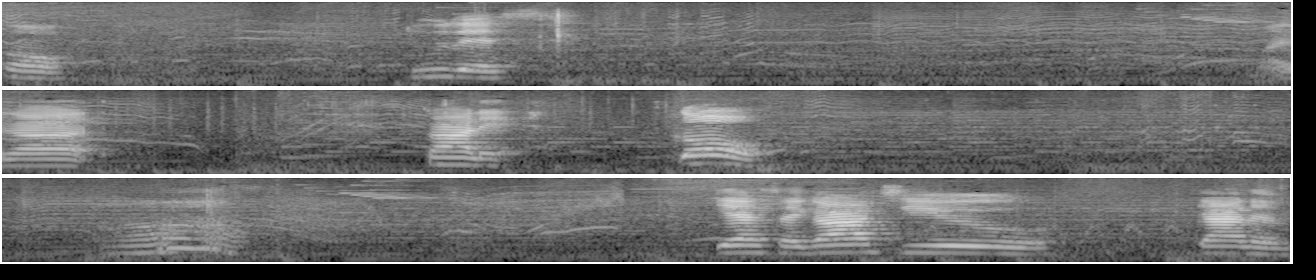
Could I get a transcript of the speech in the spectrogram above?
Go. Do this. Oh I got. Got it. Go. Yes, I got you. Got him.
